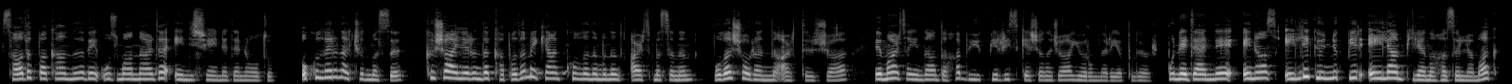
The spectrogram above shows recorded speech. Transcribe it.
Sağlık Bakanlığı ve uzmanlarda endişeye neden oldu. Okulların açılması, kış aylarında kapalı mekan kullanımının artmasının bulaş oranını arttıracağı ve Mart ayından daha büyük bir risk yaşanacağı yorumları yapılıyor. Bu nedenle en az 50 günlük bir eylem planı hazırlamak,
